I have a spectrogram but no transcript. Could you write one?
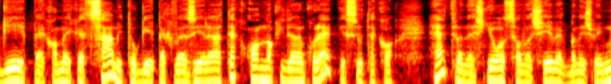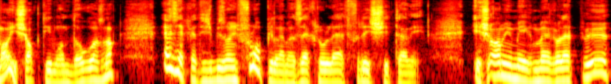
gépek, amelyeket számítógépek vezéreltek, annak idején, amikor elkészültek a 70-es, 80-as években, és még ma is aktívan dolgoznak, ezeket is bizony floppy lemezekről lehet frissíteni. És ami még meglepő,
